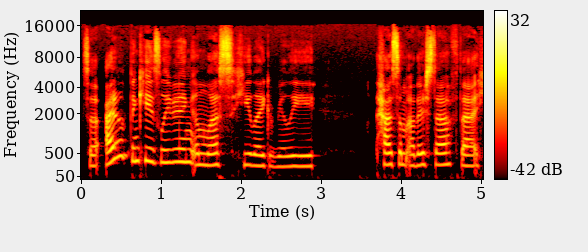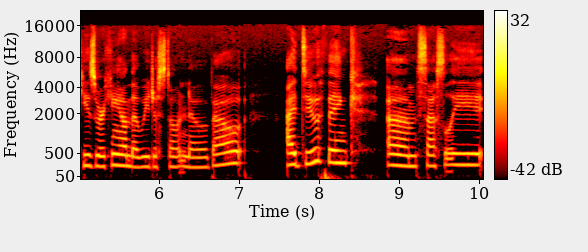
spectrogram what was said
So I don't think he's leaving unless he like really has some other stuff that he's working on that we just don't know about. I do think um, Cecily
